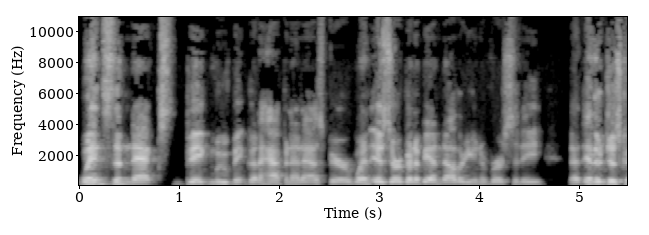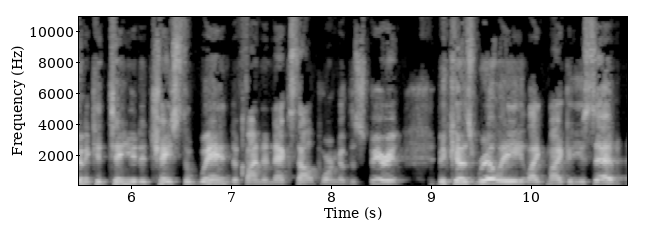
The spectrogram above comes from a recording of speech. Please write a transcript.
when's the next big movement going to happen at Asbury? When is there going to be another university that, and they're just going to continue to chase the wind to find the next outpouring of the Spirit? Because really, like Micah, you said,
